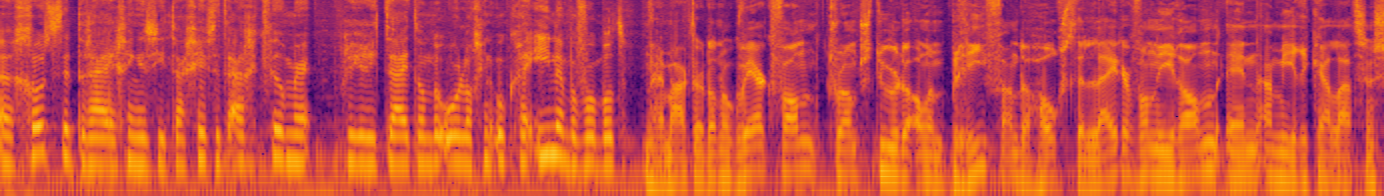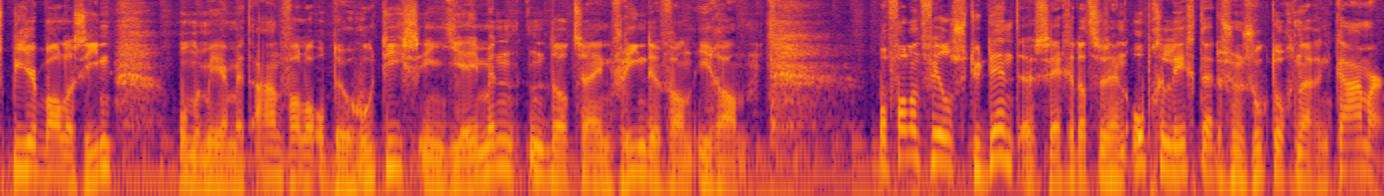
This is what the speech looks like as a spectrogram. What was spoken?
uh, grootste dreigingen ziet. Hij geeft het eigenlijk veel meer prioriteit dan de oorlog in Oekraïne bijvoorbeeld. Hij maakt er dan ook werk van. Trump stuurde al een brief aan de hoogste leider van Iran... en Amerika laat zijn spierballen zien. Onder meer met aanvallen op de Houthis in Jemen. Dat zijn vrienden van Iran. Opvallend veel studenten zeggen dat ze zijn opgelicht tijdens hun zoektocht naar een kamer.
